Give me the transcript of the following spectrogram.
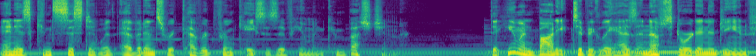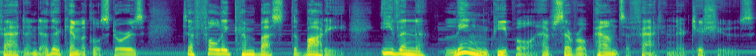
and is consistent with evidence recovered from cases of human combustion. The human body typically has enough stored energy in fat and other chemical stores to fully combust the body. Even lean people have several pounds of fat in their tissues.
